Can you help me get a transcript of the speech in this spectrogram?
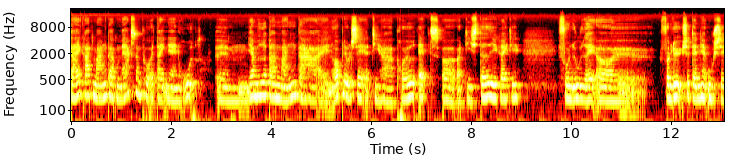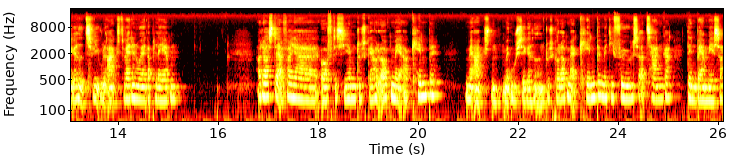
der er ikke ret mange, der er opmærksom på, at der egentlig er en rod. Øhm, jeg møder bare mange, der har en oplevelse af, at de har prøvet alt, og, og de er stadig ikke rigtig fundet ud af at øh, forløse den her usikkerhed, tvivl, angst, hvad det nu er, der plager dem. Og det er også derfor, jeg ofte siger, at du skal holde op med at kæmpe med angsten, med usikkerheden. Du skal holde op med at kæmpe med de følelser og tanker, den bærer med sig.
